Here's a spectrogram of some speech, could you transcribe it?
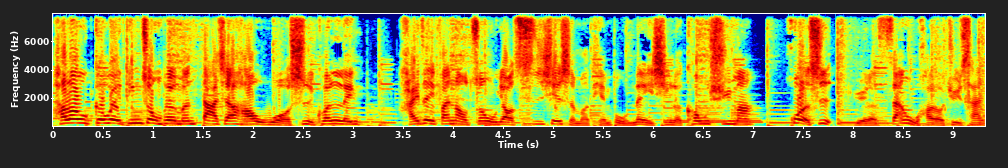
Hello，各位听众朋友们，大家好，我是昆凌。还在烦恼中午要吃些什么填补内心的空虚吗？或者是约了三五好友聚餐，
